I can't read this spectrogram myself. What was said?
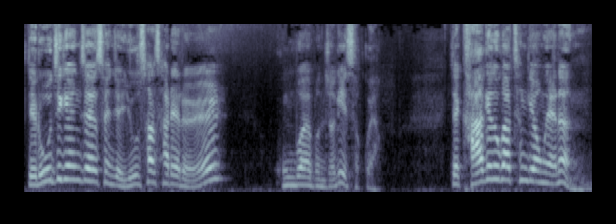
이제 로직엔즈에서 이제 유사 사례를 공부해 본 적이 있었고요. 이제 가계도 같은 경우에는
